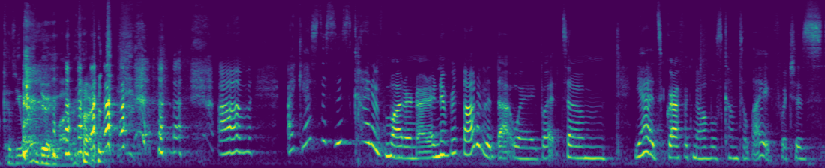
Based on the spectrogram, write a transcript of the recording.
Because you are doing modern art. um, I guess this is kind of modern art. I never thought of it that way, but um, yeah, it's graphic novels come to life, which is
